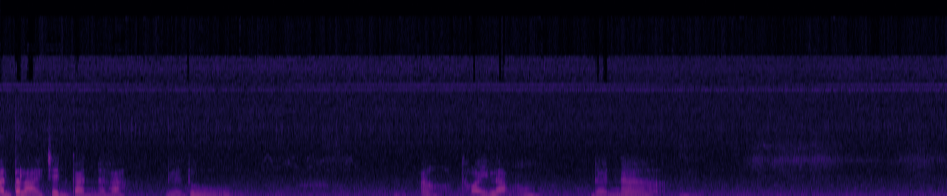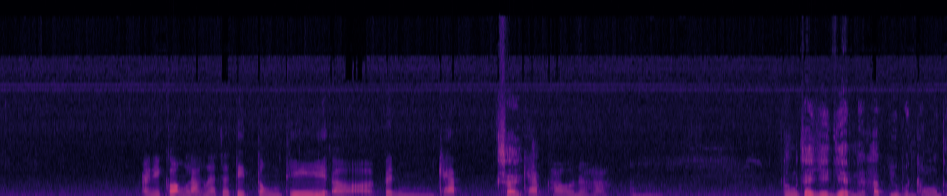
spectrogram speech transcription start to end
อันตรายเช่นกันนะคะ เดี๋ยวดู อ้าวถอยหลัง เดินหน้าอืมอันนี้กล้องหลังน่าจะติดตรงที่เอ่อเป็นแคปใช่ เป็นแคครับปเขานะคะอือฮึต้องใจเย็นๆนะครับ อยู่บนท้องถ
